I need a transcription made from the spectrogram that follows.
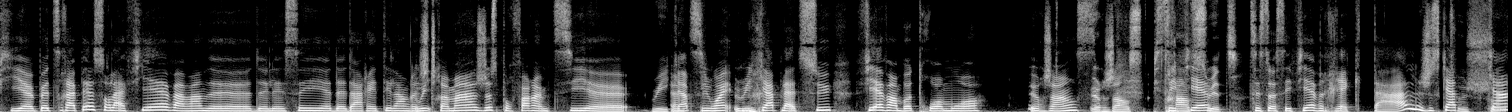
Puis un petit rappel sur la fièvre avant de, de laisser, de- d'arrêter l'enregistrement, juste pour faire un petit, euh, un Recap, petit ouais, recap là-dessus. Fièvre en bas de trois mois, urgence. urgence, Puis c'est 38. C'est ça, c'est fièvre rectale. Jusqu'à quand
